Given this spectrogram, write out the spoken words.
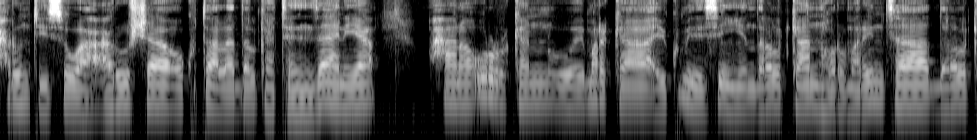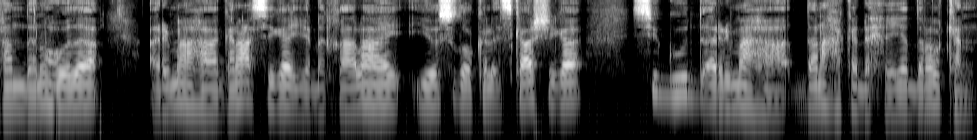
xaruntiisa waa caruusha oo ku taala dalka tanzania waxaana ururkan markaa ay ku mideysan yihiin dalalkan horumarinta dalalkan danahooda arrimaha ganacsiga iyo dhaqaalaha iyo sidoo kale iskaashiga si guud arrimaha danaha ka dhexeeya dalalkan.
